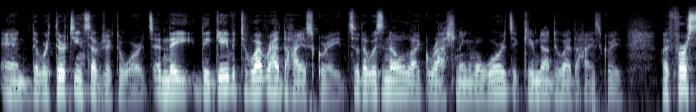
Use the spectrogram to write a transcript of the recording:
and there were 13 subject awards, and they they gave it to whoever had the highest grade. So there was no like rationing of awards. It came down to who had the highest grade. My first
